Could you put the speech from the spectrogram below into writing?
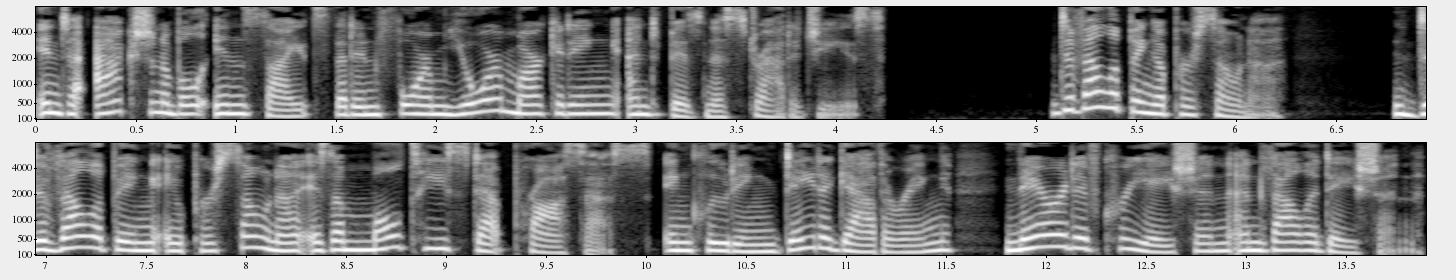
into actionable insights that inform your marketing and business strategies. Developing a persona. Developing a persona is a multi step process, including data gathering, narrative creation, and validation.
